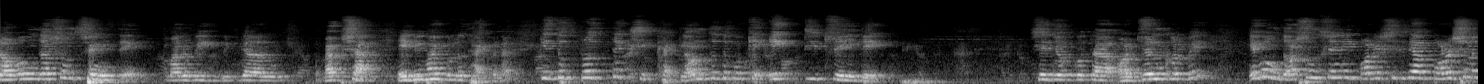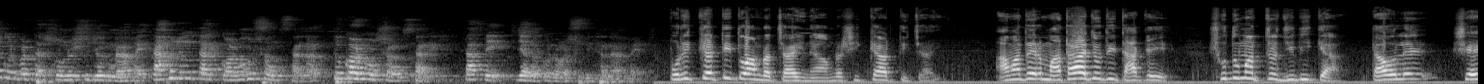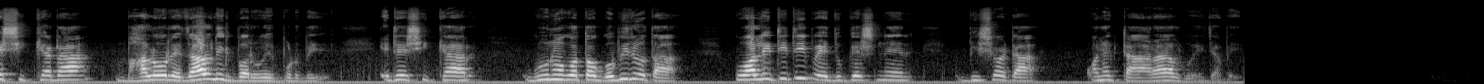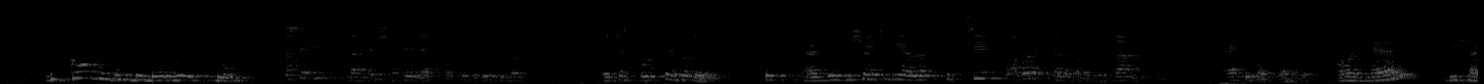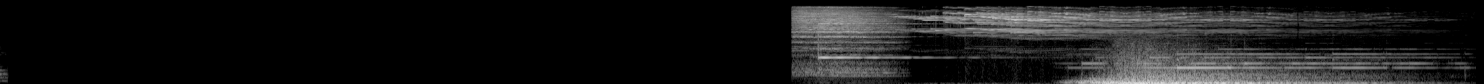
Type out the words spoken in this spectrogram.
নবম, দশম শ্রেণীতে মানবিক বিজ্ঞান, ব্যবসা, এই বিভাগগুলো থাকবে না। কিন্তু প্রত্যেক শিক্ষার্থী, অন্তত পক্ষে একটি ট্রেডে সে যোগ্যতা অর্জন করবে এবং দশম শ্রেণির পরে সে যদি আর পড়াশোনা করবার তার কোনো সুযোগ না হয়, তাহলেও তার কর্মসংস্থান, আত্মকর্মসংস্থান, তাতে যেন কোনো অসুবিধা না হয়। পরীক্ষার্থী তো আমরা চাই না, আমরা শিক্ষার্থী চাই। আমাদের মাথায় যদি থাকে শুধুমাত্র জীবিকা, তাহলে সে শিক্ষাটা ভালো রেজাল্ট নির্ভর হয়ে পড়বে। এটা শিক্ষার গুণগত গভীরতা কোয়ালিটিটিভ এডুকেশনের বিষয়টা অনেকটা আড়াল হয়ে যাবে। যে বিষয়টি নিয়ে আলাপ বিষয়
